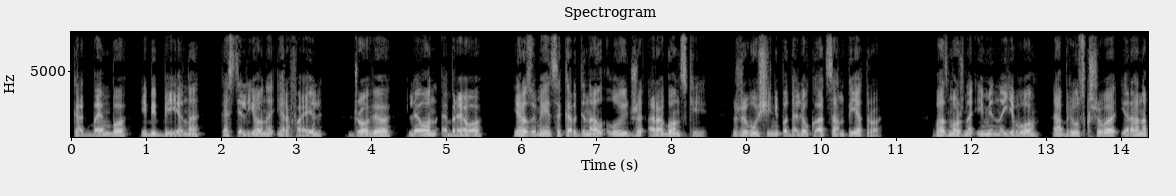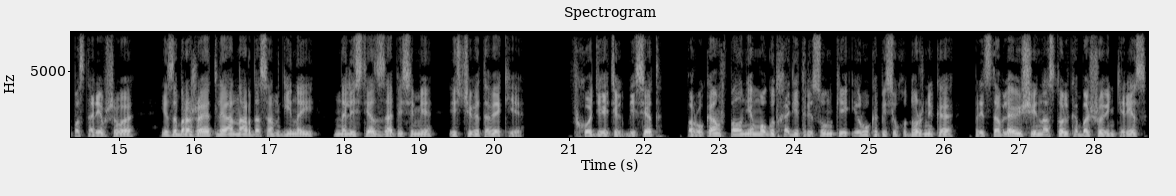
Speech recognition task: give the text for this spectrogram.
как Бембо и Биббиена, Кастильоне и Рафаэль, Джовио, Леон Эбрео и, разумеется, кардинал Луиджи Арагонский, живущий неподалеку от Сан-Пьетро. Возможно, именно его, обрюзгшего и рано постаревшего, изображает Леонардо Сангиной на листе с записями из Чеветовекии. В ходе этих бесед по рукам вполне могут ходить рисунки и рукописи художника, представляющие настолько большой интерес,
